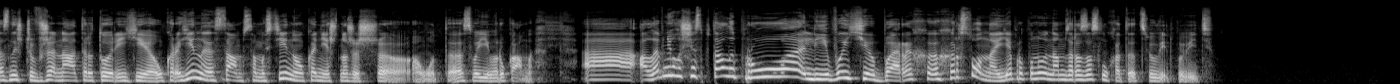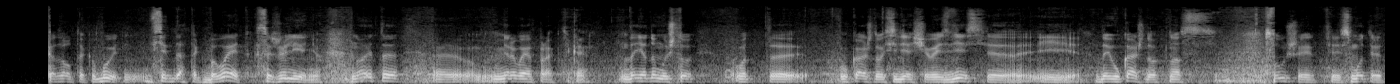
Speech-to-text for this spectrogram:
знищив вже на території України, сам самостійно, звісно ж, от своїми руками. А, Але в нього ще спитали про лівий берег Херсона. Я пропоную нам зараз заслухати цю відповідь. Сказал, так и будет. Всегда так бывает, к сожалению. Но это э, мировая практика. Да, я думаю, что вот э, у каждого сидящего здесь, э, и, да и у каждого, кто нас слушает и смотрит,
